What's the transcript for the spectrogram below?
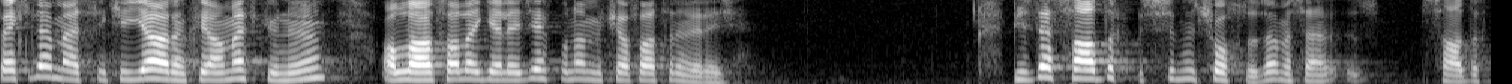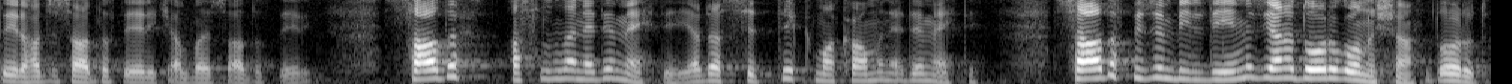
beklemesin ki yarın kıyamet günü allah Teala gelecek buna mükafatını verecek. Bizdə Sadıq ismi çoxdur da. Məsələn, Sadıq deyirik, Hacı Sadıq deyirik, Albay Sadıq deyirik. Sadıq aslında nə deməkdir? Ya da Siddiq makamı nə deməkdir? Sadıq bizim bildiyimiz, yəni doğru konuşan, doğrudur.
